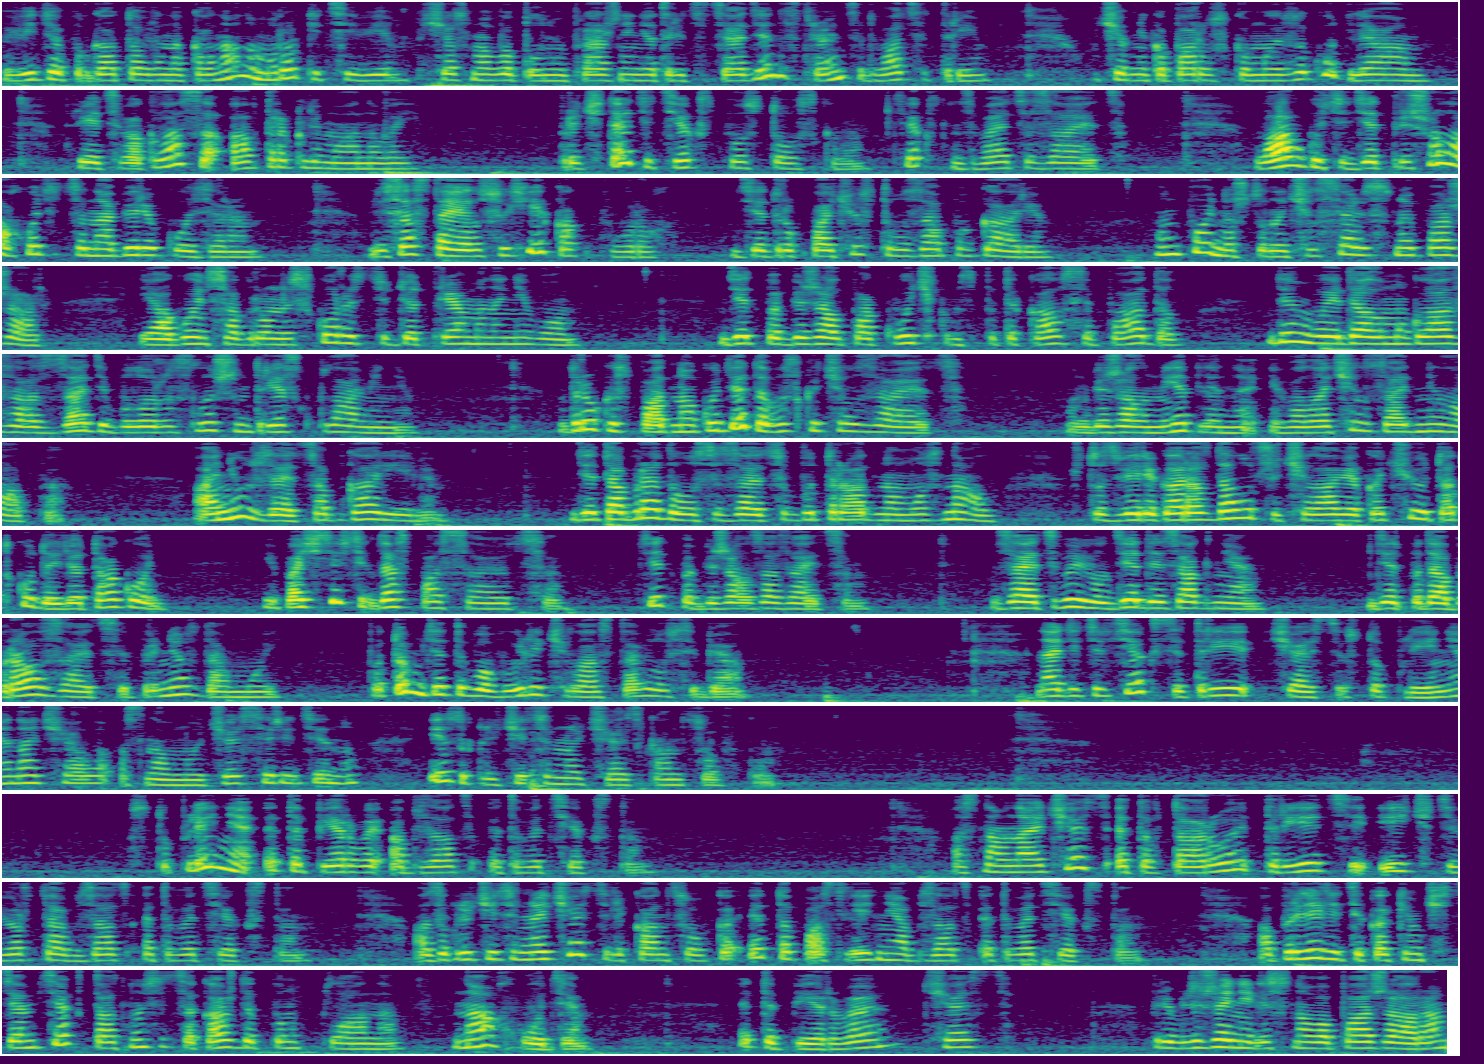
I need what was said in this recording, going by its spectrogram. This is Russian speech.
Видео подготовлено каналом Уроки ТВ. Сейчас мы выполним упражнение 31, страница 23. Учебника по русскому языку для третьего класса автора Климановой. Прочитайте текст Паустовского. Текст называется «Заяц». В августе дед пришел охотиться на берег озера. Леса стояли сухие, как порох. Дед вдруг почувствовал запах гари. Он понял, что начался лесной пожар, и огонь с огромной скоростью идет прямо на него. Дед побежал по кочкам, спотыкался, падал – Дым выедал ему глаза, а сзади был уже слышен треск пламени. Вдруг из-под ног у деда выскочил заяц. Он бежал медленно и волочил задние лапы. Они у зайца обгорели. Дед обрадовался зайцу, будто родному узнал, что звери гораздо лучше человека чуют, откуда идет огонь, и почти всегда спасаются. Дед побежал за зайцем. Заяц вывел деда из огня. Дед подобрал зайца и принес домой. Потом дед его вылечил и оставил у себя. Найдите в тексте три части вступления, начало, основную часть, середину и заключительную часть, концовку. Вступление – это первый абзац этого текста. Основная часть – это второй, третий и четвертый абзац этого текста. А заключительная часть или концовка – это последний абзац этого текста. Определите, к каким частям текста относится каждый пункт плана. На ходе. Это первая часть. Приближение лесного пожара.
